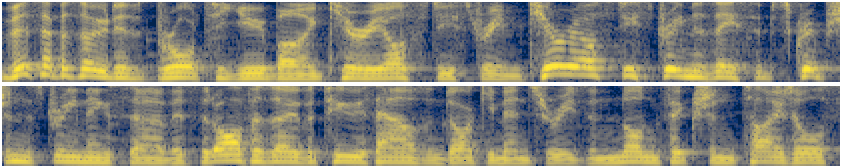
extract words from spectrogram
This episode is brought to you by CuriosityStream. CuriosityStream is a subscription streaming service that offers over 2,000 documentaries and non-fiction titles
